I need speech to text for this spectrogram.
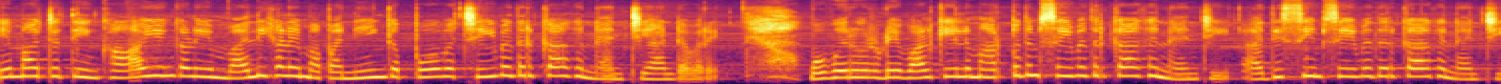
ஏமாற்றத்தையும் காயங்களையும் வலிகளையும் அப்பா நீங்கள் போக செய்வதற்காக நன்றி ஆண்டவரே. ஒவ்வொருவருடைய வாழ்க்கையிலும் அற்புதம் செய்வதற்காக நன்றி அதிசயம் செய்வதற்காக நன்றி.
